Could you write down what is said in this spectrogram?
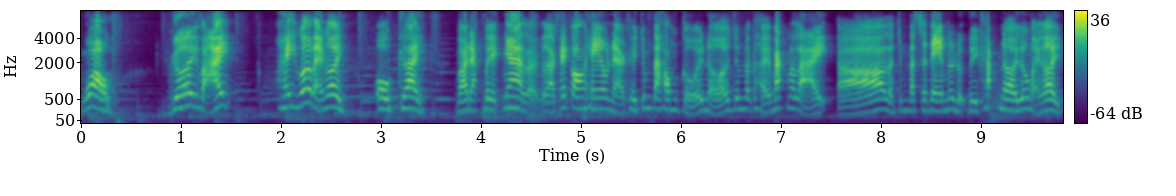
Wow ghê vậy? Hay quá bạn ơi. Ok và đặc biệt nha là, là cái con heo nè khi chúng ta không cưỡi nữa chúng ta có thể bắt nó lại. Đó là chúng ta sẽ đem nó được đi khắp nơi luôn bạn ơi.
